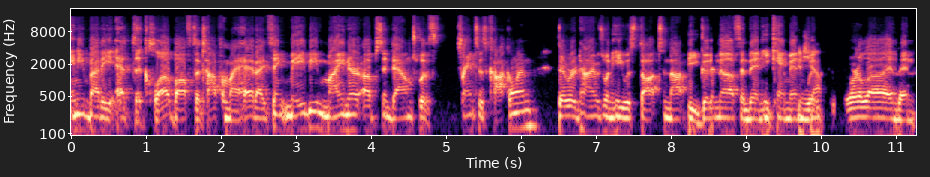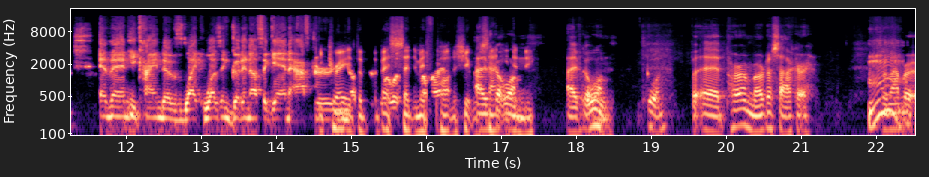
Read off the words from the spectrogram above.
anybody at the club off the top of my head. I think maybe minor ups and downs with Francis Coquelin. There were times when he was thought to not be good enough, and then he came in good with Orla, and then and then he kind of like wasn't good enough again after he created you know, the, the, best centre mid partnership with Santi, didn't he? I've got one. Go on. But uh, Per Mertesacker Mm. Remember,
